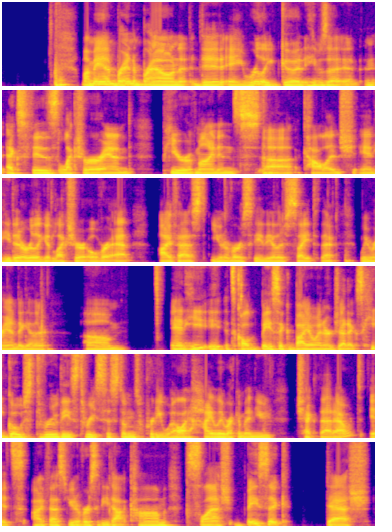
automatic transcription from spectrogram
my man Brandon Brown did a really good, he was a, an ex-phys lecturer and peer of mine in uh, college, and he did a really good lecture over at iFast University, the other site that we ran together. Um, and he it's called basic bioenergetics. He goes through these three systems pretty well. I highly recommend you check that out. It's ifastuniversity.com slash basic dash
